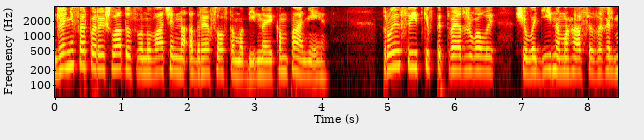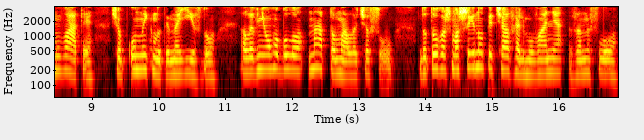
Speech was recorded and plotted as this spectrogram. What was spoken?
Дженніфер перейшла до звинувачень на адресу автомобільної компанії. Троє свідків підтверджували, що водій намагався загальмувати, щоб уникнути наїзду, але в нього було надто мало часу. До того ж, машину під час гальмування занесло.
